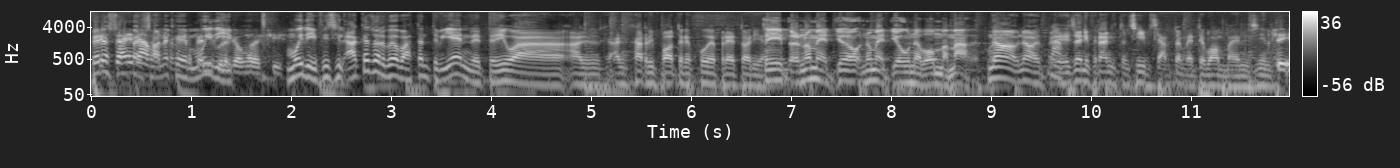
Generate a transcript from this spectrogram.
Pero es Está un en Amazon personaje esa muy, película di- que vos decís. muy difícil. Acá yo lo veo bastante bien, eh, te digo, a- al, al Harry Potter en Fuga de Pretoria. Sí, pero no metió, no metió una bomba más. después. No, no, No. eh, Jennifer Aniston sí, se harto de meter bomba en el cine. Sí.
